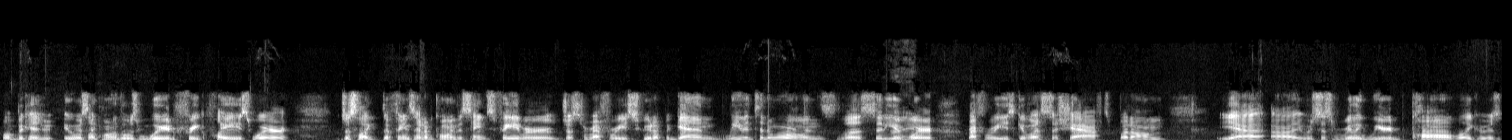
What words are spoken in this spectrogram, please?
but because it was like one of those weird freak plays where just like the things ended up going in the Saints' favor, just the referee screwed up again. Leave it to New Orleans, the city right. of where referees give us a shaft. But um, yeah, uh, it was just a really weird call. Like it was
